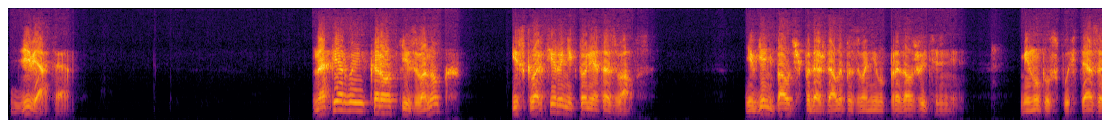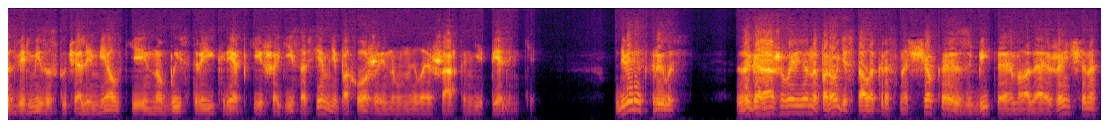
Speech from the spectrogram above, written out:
девятая На первый короткий звонок из квартиры никто не отозвался. Евгений Павлович подождал и позвонил продолжительнее. Минуту спустя за дверьми застучали мелкие, но быстрые и крепкие шаги, совсем не похожие на унылое шарканье пеленьки. Дверь открылась. Загораживая ее, на пороге стала краснощекая, сбитая молодая женщина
